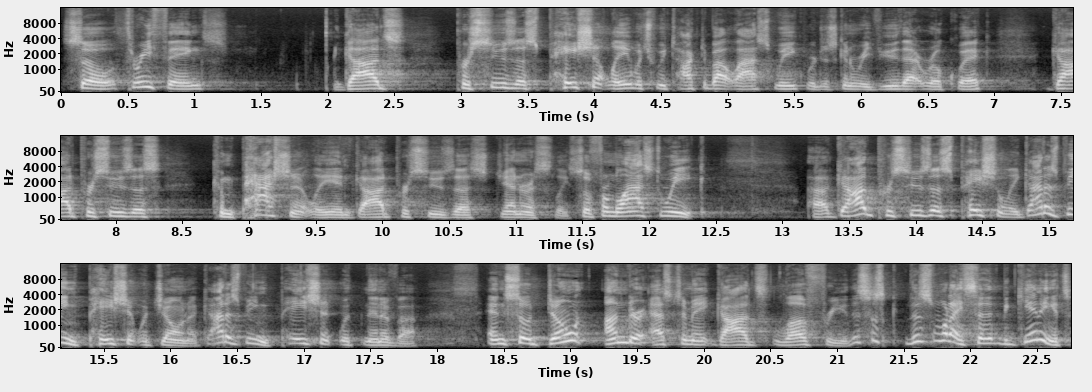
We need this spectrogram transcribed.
So, three things God pursues us patiently, which we talked about last week. We're just going to review that real quick. God pursues us compassionately, and God pursues us generously. So, from last week, uh, God pursues us patiently. God is being patient with Jonah, God is being patient with Nineveh. And so, don't underestimate God's love for you. This is, this is what I said at the beginning. It's,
